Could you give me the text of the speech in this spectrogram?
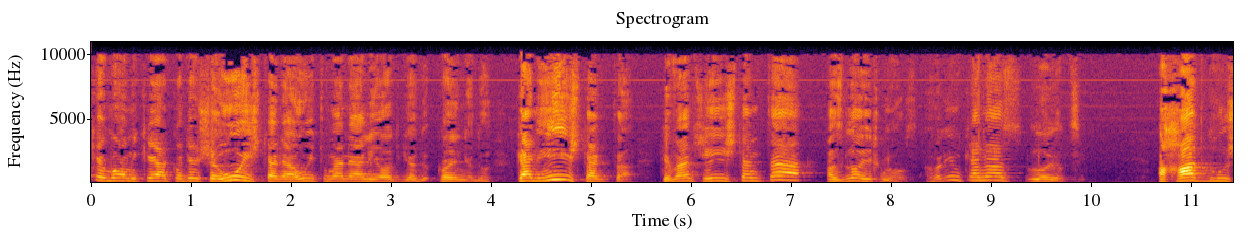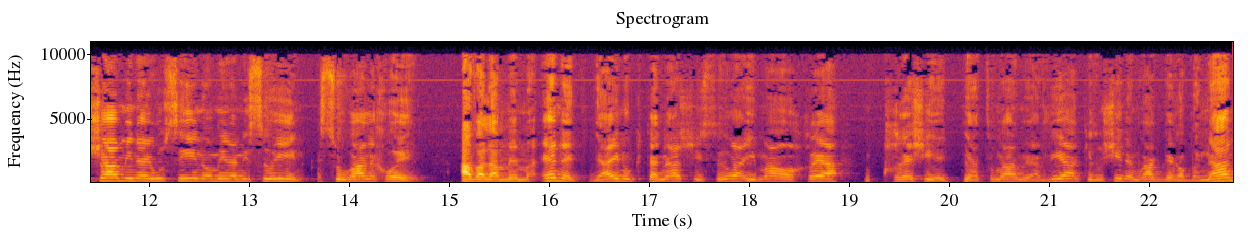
כמו המקרה הקודם שהוא השתנה, הוא התמנה להיות גדול, כהן גדול. כאן היא השתנתה. כיוון שהיא השתנתה, אז לא יכנוס, אבל אם כנס, לא יוצא. אחת גרושה מן האירוסין או מן הנישואין, אסורה לכהן, אבל הממאנת, דהיינו קטנה שאיסורה עימה או אחריה, אחרי שהיא התעצמה מאביה, הקידושין הם רק דה רבנן,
